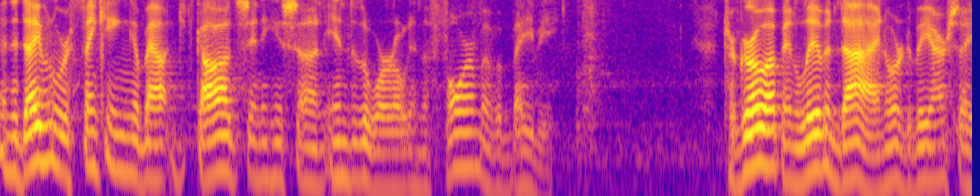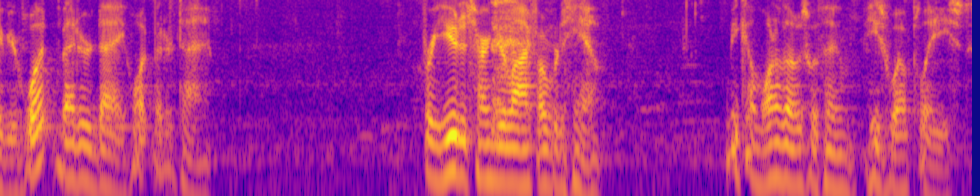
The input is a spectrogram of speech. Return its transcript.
than the day when we're thinking about God sending his son into the world in the form of a baby to grow up and live and die in order to be our Savior? What better day? What better time for you to turn your life over to him? Become one of those with whom he's well pleased.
